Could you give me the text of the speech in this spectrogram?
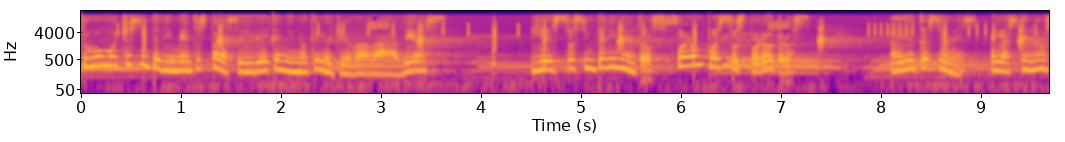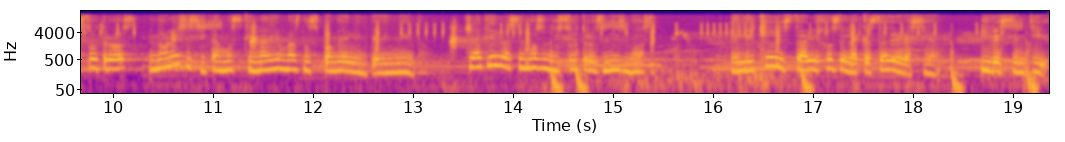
tuvo muchos impedimentos para seguir el camino que lo llevaba a Dios. Y estos impedimentos fueron puestos por otros. Hay ocasiones en las que nosotros no necesitamos que nadie más nos ponga el impedimento, ya que lo hacemos nosotros mismos. El hecho de estar lejos de la casa de oración y de sentir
